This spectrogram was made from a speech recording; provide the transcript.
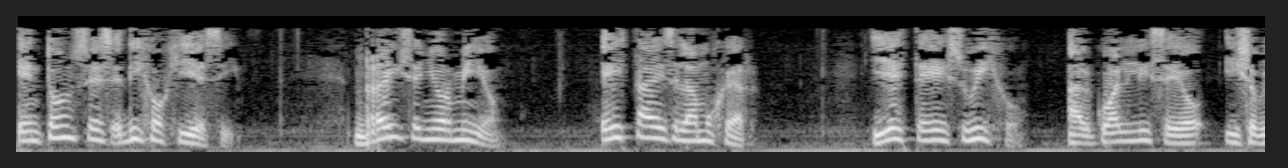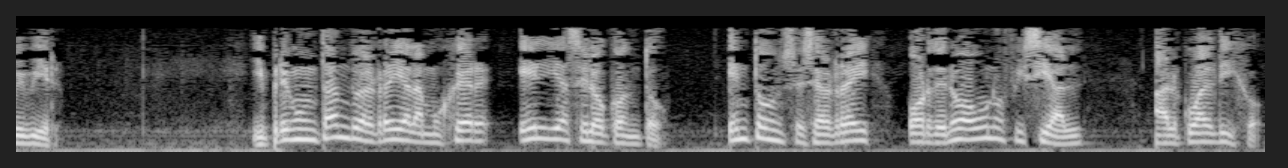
Entonces dijo Giesi, Rey señor mío, esta es la mujer, y este es su hijo, al cual Eliseo hizo vivir. Y preguntando el rey a la mujer, ella se lo contó. Entonces el rey ordenó a un oficial, al cual dijo,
